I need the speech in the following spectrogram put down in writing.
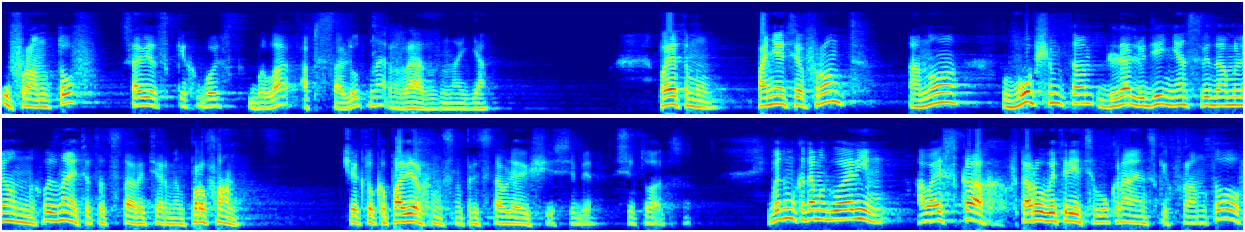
у фронтов советских войск была абсолютно разная. Поэтому понятие фронт, оно, в общем-то, для людей неосведомленных. Вы знаете этот старый термин профан. Человек только поверхностно представляющий себе ситуацию. Поэтому, когда мы говорим о войсках второго и третьего украинских фронтов,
